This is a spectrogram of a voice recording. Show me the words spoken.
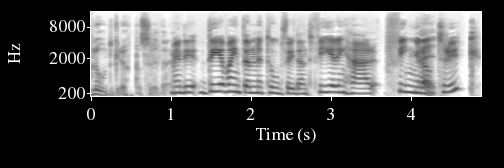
blodgrupp och så vidare. Men det, det var inte en metod för identifiering här. Fingeravtryck?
